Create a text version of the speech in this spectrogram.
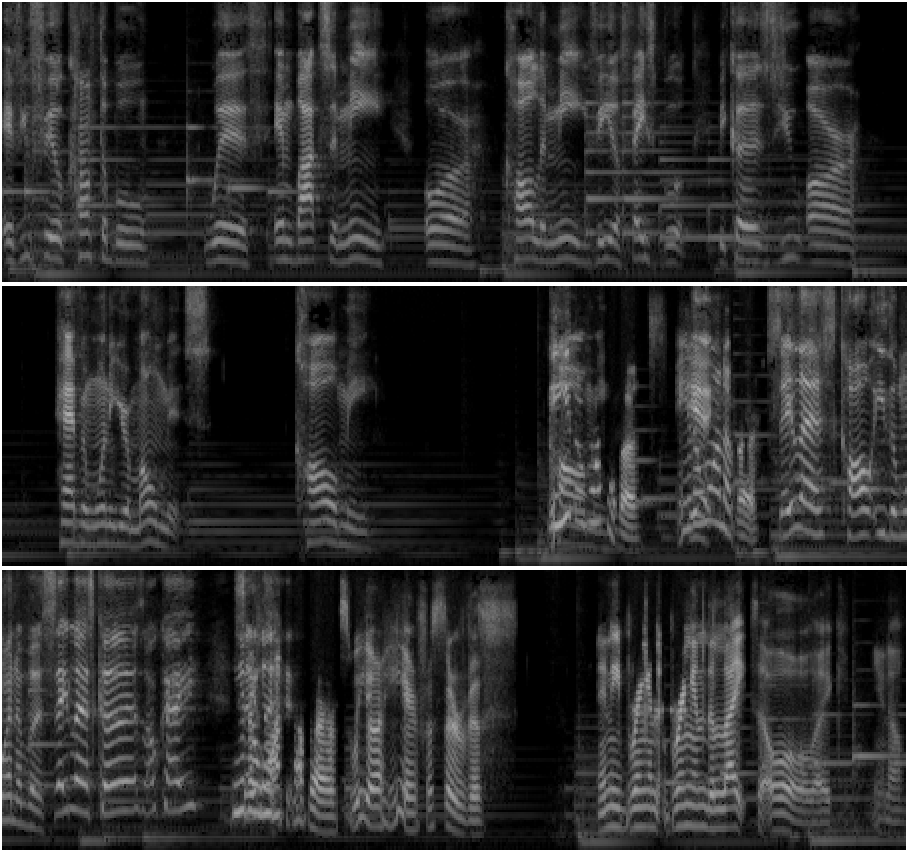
if you feel comfortable with inboxing me or calling me via Facebook because you are having one of your moments, call me. Call either me. one of us. Either yeah. one of us. Say less. Call either one of us. Say less, cuz. Okay. Either Say one less. of us. We are here for service. Any bringing bringing the light to all. Like you know,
